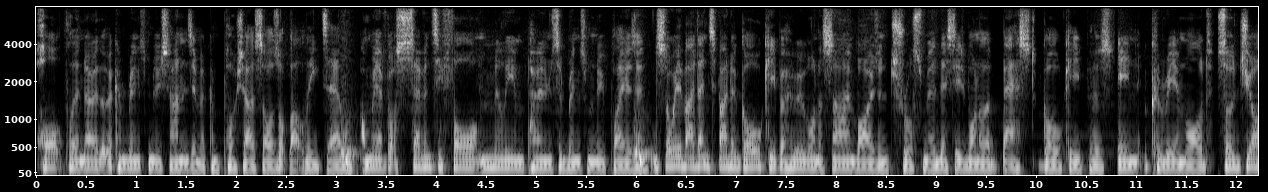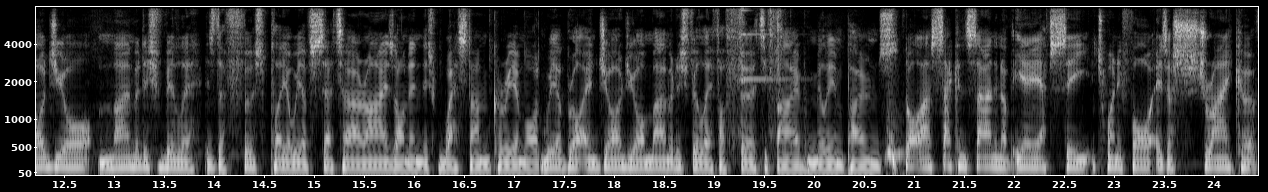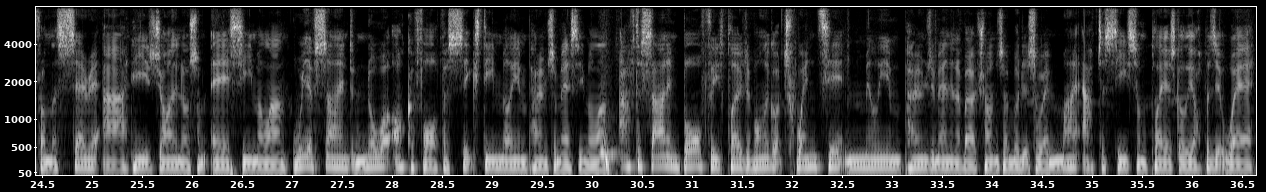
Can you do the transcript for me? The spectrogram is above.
Hopefully now that we can bring some new signings in, we can push ourselves up that league table. And we have got 74 million pounds to bring some new players in. So we've identified a goalkeeper who we want to sign, boys, and trust me, this is one of the best goalkeepers in career mode. So Giorgio Marmadishvili is the first player we have set our eyes on in this West Ham career mode. We have brought in Giorgio Marmadishvili for 35 million pounds. So our second signing of EAFC 24 is a striker from the Serie A. He is joining us from AC Milan. We have signed Noah Okafor for 16 million pounds from AC Milan. After signing both these players, we've only got 20 million pounds remaining of our transfer budget, so we might have to see some players go the opposite way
